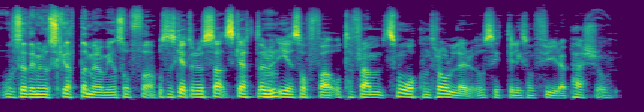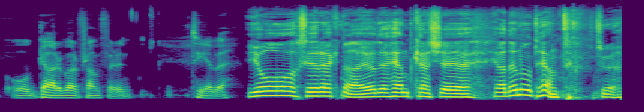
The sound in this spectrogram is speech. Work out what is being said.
Mm. Och sätta mig och skratta med dem i en soffa. Och så skrattar du, skrattar Mm. du i en soffa och tar fram små kontroller och sitter liksom fyra pers och, och garvar framför en tv. Ja, ska jag räkna? Ja, det har hänt kanske, ja det har nog inte hänt tror jag.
